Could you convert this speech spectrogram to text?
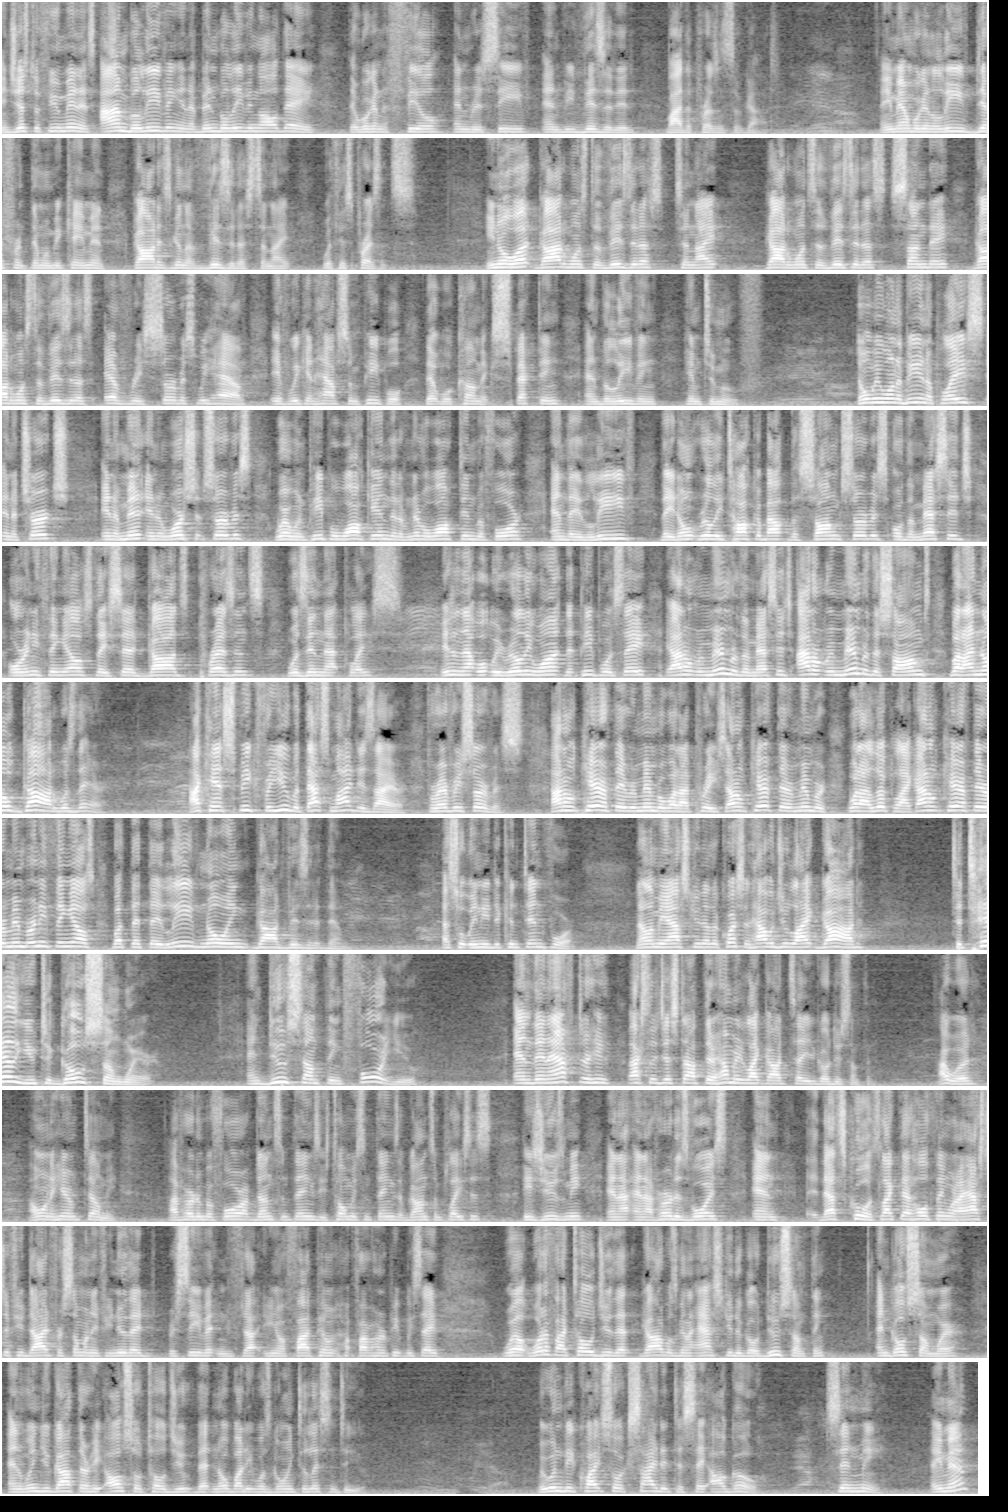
In just a few minutes, I'm believing and have been believing all day that we're going to feel and receive and be visited by the presence of God. Amen. We're going to leave different than when we came in. God is going to visit us tonight with His presence. You know what? God wants to visit us tonight. God wants to visit us Sunday. God wants to visit us every service we have if we can have some people that will come expecting and believing Him to move. Don't we want to be in a place, in a church, in a, in a worship service where when people walk in that have never walked in before and they leave, they don't really talk about the song service or the message or anything else. They said God's presence was in that place. Isn't that what we really want? That people would say, I don't remember the message, I don't remember the songs, but I know God was there. I can't speak for you, but that's my desire for every service. I don't care if they remember what I preached. I don't care if they remember what I look like. I don't care if they remember anything else, but that they leave knowing God visited them. That's what we need to contend for. Now, let me ask you another question. How would you like God to tell you to go somewhere and do something for you? And then after he actually just stop there, how many like God tell you to go do something? I would. I want to hear him tell me. I've heard him before. I've done some things. He's told me some things. I've gone some places. He's used me, and, I, and I've heard his voice, and that's cool. It's like that whole thing where I asked if you died for someone, if you knew they'd receive it, and you know, 500 people be saved. Well, what if I told you that God was going to ask you to go do something and go somewhere, and when you got there, He also told you that nobody was going to listen to you? We wouldn't be quite so excited to say, I'll go. Send me. Amen?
